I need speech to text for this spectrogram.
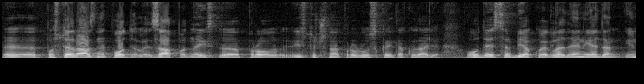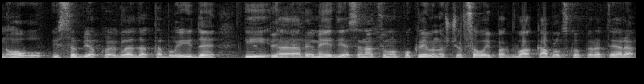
E, postoje razne podele, zapadna, istočna, proruska i tako dalje. Ovdje je Srbija koja gleda N1 i Novu i Srbija koja gleda tabloide i e, medije sa nacionalnom pokrivenošću, jer su ovo ipak dva kablovska operatera.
